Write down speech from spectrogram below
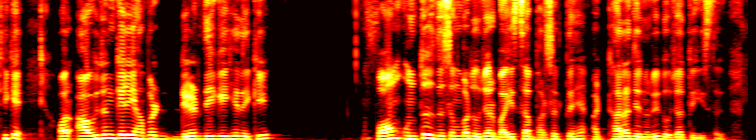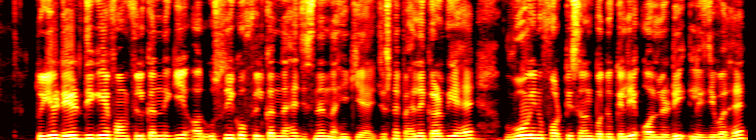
ठीक है? और आवेदन के लिए यहाँ पर डेट दी गई है, देखिए। फॉर्म उनतीस दिसंबर 2022 से आप भर सकते हैं 18 जनवरी 2023 तक। तो ये डेट दी गई है फॉर्म फिल करने की और उसी को फिल करना है जिसने नहीं किया है। जिसने पहले कर दिया है, वो इन 47 पदों के लिए ऑलरेडी एलिजिबल है।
